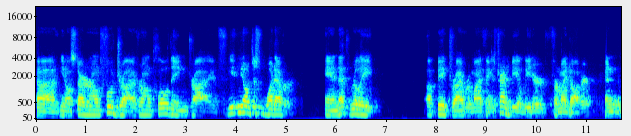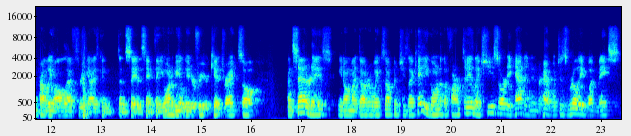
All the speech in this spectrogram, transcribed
uh, you know start her own food drive her own clothing drive you, you know just whatever. And that's really a big driver of my thing is trying to be a leader for my daughter. And probably all f3 guys can then say the same thing. You want to be a leader for your kids right? So on saturdays you know my daughter wakes up and she's like hey you going to the farm today? Like she's already had it in her head which is really what makes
